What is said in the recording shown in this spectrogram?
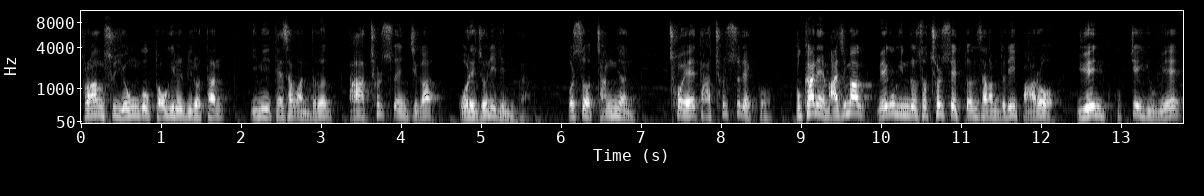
프랑스, 영국, 독일을 비롯한 이미 대사관들은 다 철수한 지가 오래전 일입니다. 벌써 작년 초에 다 철수를 했고 북한의 마지막 외국인으로서 철수했던 사람들이 바로 유엔 국제기구의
